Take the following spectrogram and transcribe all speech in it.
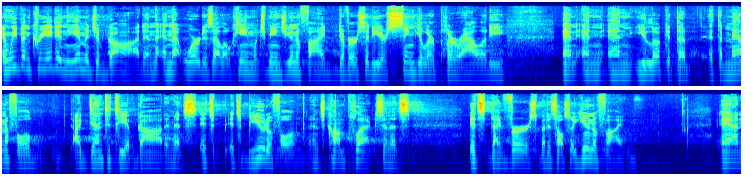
And we've been created in the image of God, and, and that word is Elohim, which means unified diversity or singular plurality. And, and, and you look at the, at the manifold identity of God, and it's, it's, it's beautiful, and it's complex, and it's, it's diverse, but it's also unified. And,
